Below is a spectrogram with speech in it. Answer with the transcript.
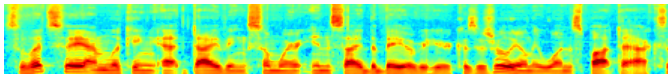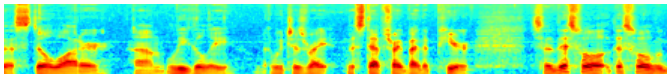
So let's say I'm looking at diving somewhere inside the bay over here because there's really only one spot to access still water um, legally, which is right the steps right by the pier. So this will this will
